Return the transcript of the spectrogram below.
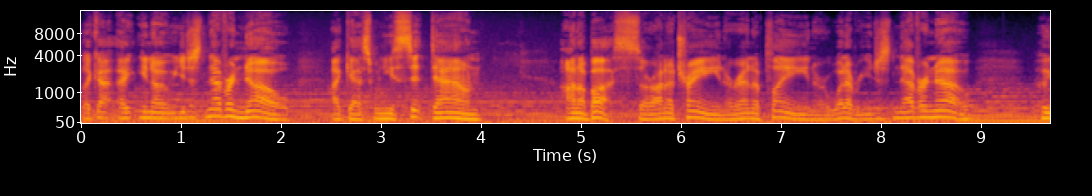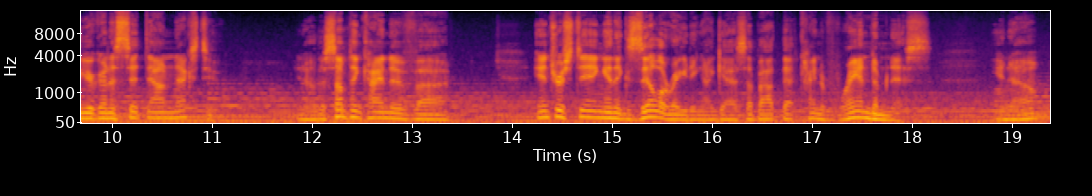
Like I, I, you know, you just never know, I guess, when you sit down on a bus or on a train or in a plane or whatever. You just never know who you're going to sit down next to. You know, there's something kind of uh, interesting and exhilarating, I guess, about that kind of randomness, you know?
